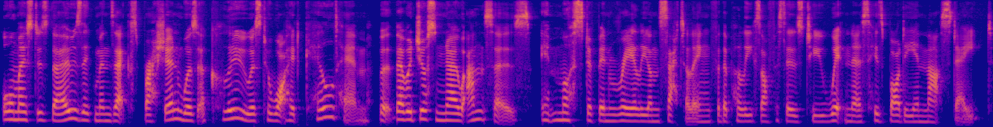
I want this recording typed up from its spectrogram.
almost as though Zygmund's expression was a clue as to what had killed him, but there were just no answers. It must have been really unsettling for the police officers to witness his body in that state.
